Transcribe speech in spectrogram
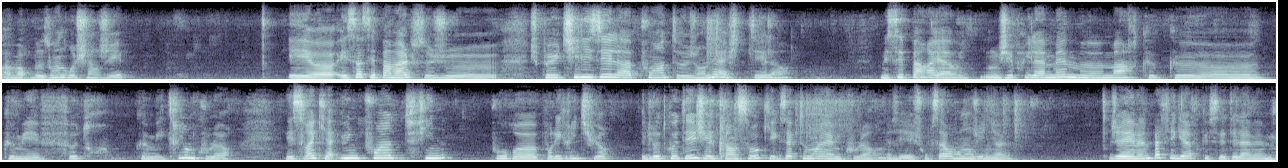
avoir besoin de recharger. Et, ça, c'est pas mal, parce que je, peux utiliser la pointe, j'en ai acheté là, mais c'est pareil, ah oui. Donc j'ai pris la même euh, marque que, euh, que mes feutres, que mes crayons de couleur. Et c'est vrai qu'il y a une pointe fine pour, euh, pour l'écriture. Et de l'autre côté, j'ai le pinceau qui est exactement la même couleur. Et je trouve ça vraiment génial. J'avais même pas fait gaffe que c'était la même,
